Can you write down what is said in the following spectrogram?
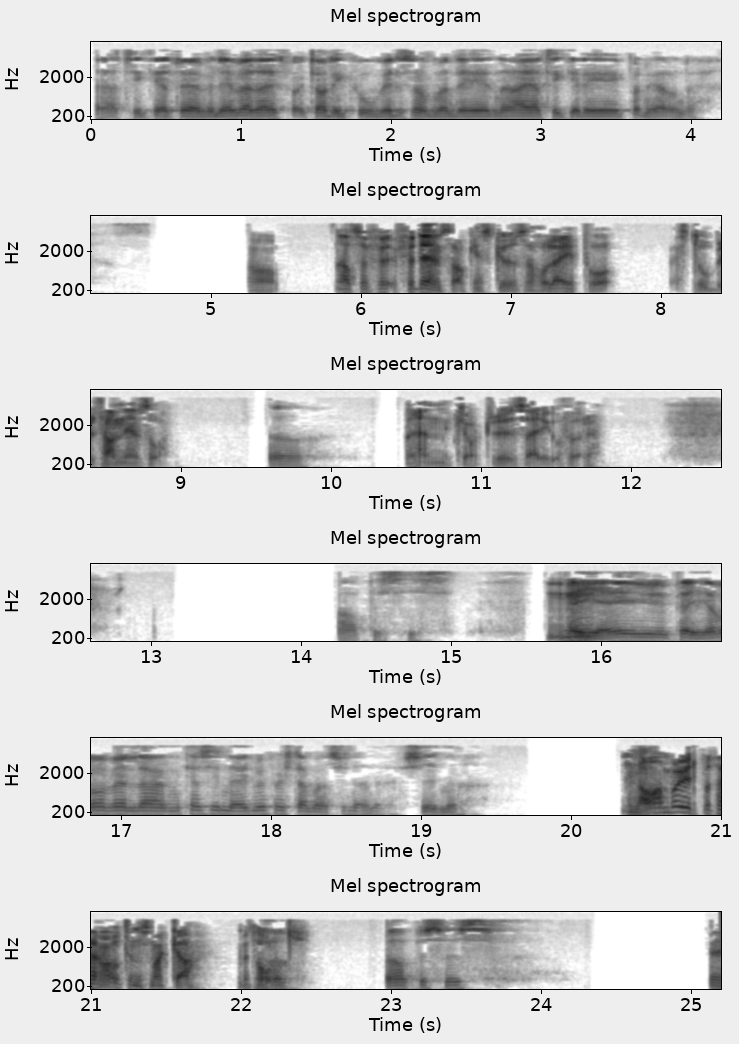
Jag tycker att överleva där, klart det är covid och så, men det nej jag tycker det är imponerande. Alltså för, för den sakens skull så håller jag ju på Storbritannien så. Ja. Men klart Sverige går före. Ja, precis. Mm. Peja är ju, Peja var väl, han kanske är nöjd med första matchen här nu, Kina. Ja, han var ute på timeouten och snacka med tolk. Ja, precis. Eh,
